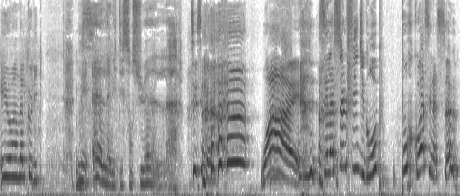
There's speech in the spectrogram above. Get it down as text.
et euh, un alcoolique. Mais elle, elle était sensuelle. tu sais, c'est comme Why? C'est la seule fille du groupe. Pourquoi c'est la seule?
